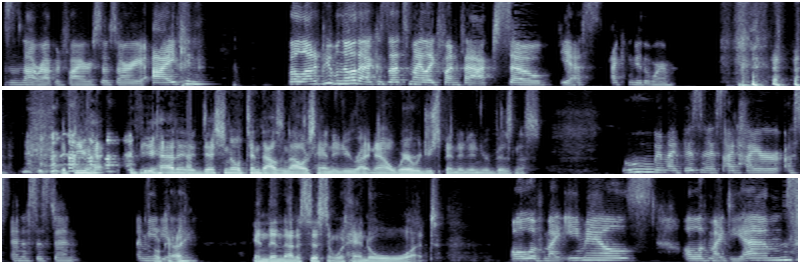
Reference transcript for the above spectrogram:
this is not rapid fire. So sorry. I can. But a lot of people know that because that's my like fun fact. So yes, I can do the worm. if you had if you had an additional ten thousand dollars handed to you right now, where would you spend it in your business? Ooh, in my business, I'd hire a, an assistant immediately. Okay. And then that assistant would handle what? All of my emails, all of my DMs,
